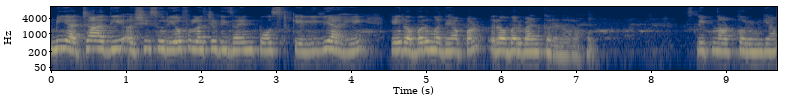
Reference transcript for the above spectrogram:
मी याच्या आधी अशी सूर्यफुलाची डिझाईन पोस्ट केलेली आहे. हे रबरमध्ये आपण रबर बँड करणार आहोत. स्लिप नॉट करून घ्या.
